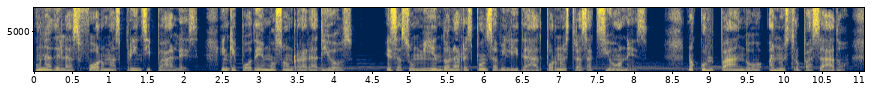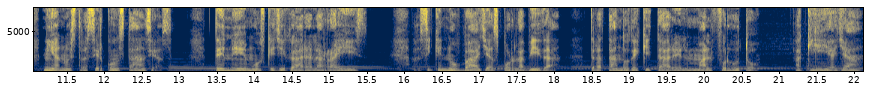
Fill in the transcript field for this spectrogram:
Una de las formas principales en que podemos honrar a Dios es asumiendo la responsabilidad por nuestras acciones no culpando a nuestro pasado ni a nuestras circunstancias. Tenemos que llegar a la raíz, así que no vayas por la vida tratando de quitar el mal fruto aquí y allá.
